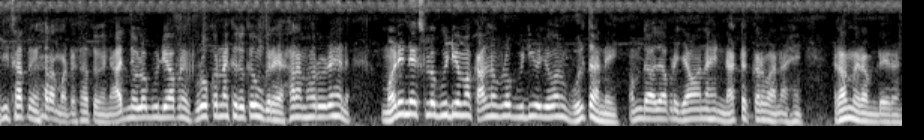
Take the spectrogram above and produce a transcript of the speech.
જે થતું હોય સારા માટે થતું હોય ને. આજનો બ્લોગ વીડિયો આપણે પૂરો કરી નાખ્યો તો કેવું કરે? સારામાં સારું રહે ને. મળી નેક્સ્ટ બ્લોગ વિડીયોમાં કાલનો બ્લોગ વીડિયો જોવાનું ભૂલતા નહીં. અમદાવાદ આપણે જવાના છે નાટક કરવાના છે. રામે રામ ડેરન.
